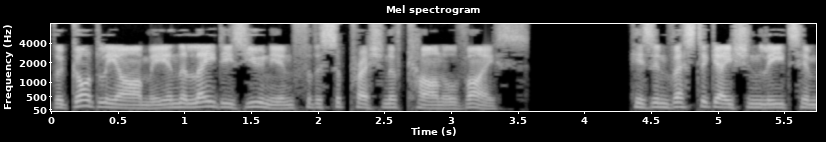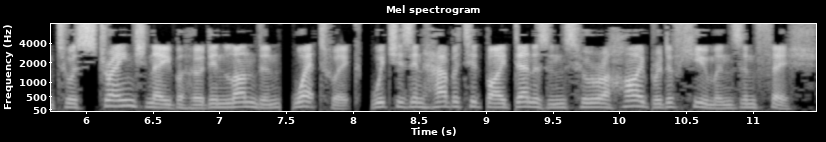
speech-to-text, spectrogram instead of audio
the Godly Army and the Ladies' Union for the suppression of carnal vice. His investigation leads him to a strange neighborhood in London, Wetwick, which is inhabited by denizens who are a hybrid of humans and fish.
